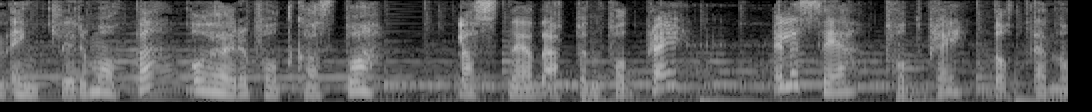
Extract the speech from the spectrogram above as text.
En enklere måte å høre podkast på. Last ned appen Podplay, eller se podplay.no.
